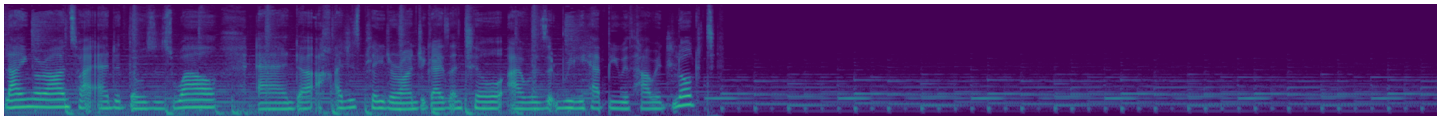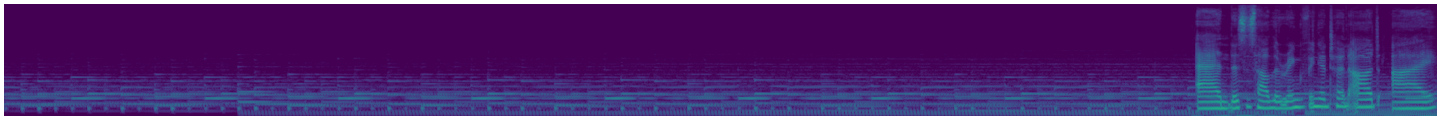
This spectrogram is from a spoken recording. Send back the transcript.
lying around, so I added those as well. And uh, I just played around, you guys, until I was really happy with how it looked. This is how the ring finger turned out. I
